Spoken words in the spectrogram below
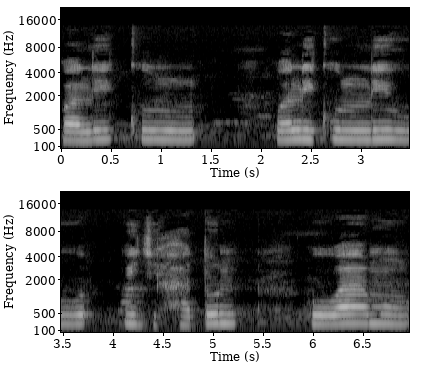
Walikul walikulli wijhatun huwa mu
